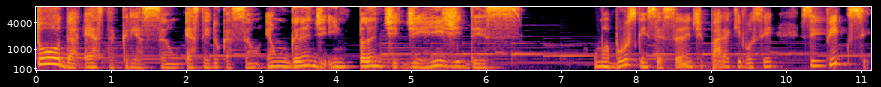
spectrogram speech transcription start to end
toda esta criação, esta educação é um grande implante de rigidez, uma busca incessante para que você se fixe.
